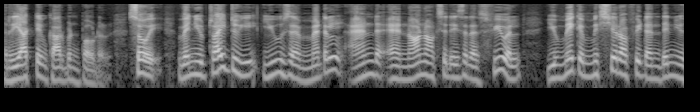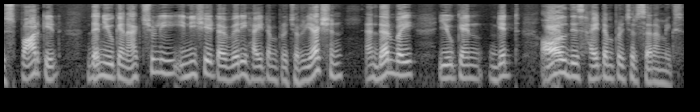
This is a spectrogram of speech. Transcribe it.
reactive carbon powder. So, when you try to use a metal and a non oxidizer as fuel you make a mixture of it and then you spark it then you can actually initiate a very high temperature reaction and thereby you can get all these high temperature ceramics.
